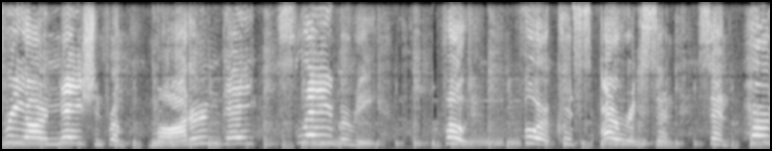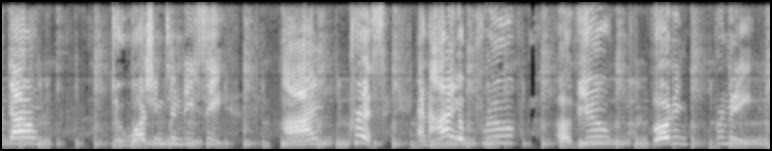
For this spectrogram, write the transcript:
Free our nation from modern day slavery. Vote for Chris Erickson. Send her down to Washington, D.C. I'm Chris, and I approve of you voting for me.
